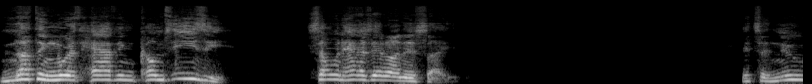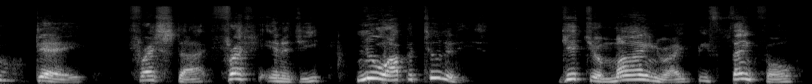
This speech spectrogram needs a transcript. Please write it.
Nothing worth having comes easy. Someone has that on their site. It's a new day fresh start, fresh energy, new opportunities. Get your mind right, be thankful,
